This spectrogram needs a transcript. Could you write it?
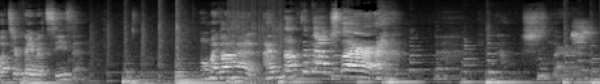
What's your favorite season? Oh my god, I love The Bachelor! Bachelor.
